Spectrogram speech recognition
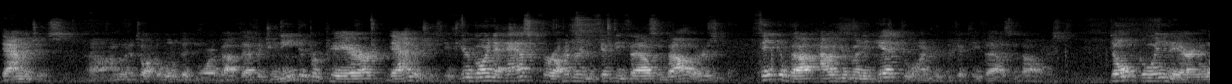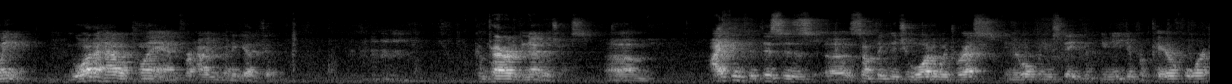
Damages. Uh, I'm going to talk a little bit more about that, but you need to prepare damages. If you're going to ask for $150,000, think about how you're going to get to $150,000. Don't go in there and wing it. You ought to have a plan for how you're going to get there. Comparative negligence. Um, I think that this is uh, something that you ought to address in your opening statement. You need to prepare for it.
